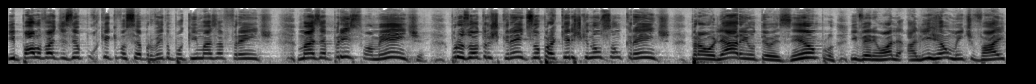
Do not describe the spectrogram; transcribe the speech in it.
E Paulo vai dizer o porquê que você aproveita um pouquinho mais à frente. Mas é principalmente para os outros crentes ou para aqueles que não são crentes, para olharem o teu exemplo e verem, olha, ali realmente vai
